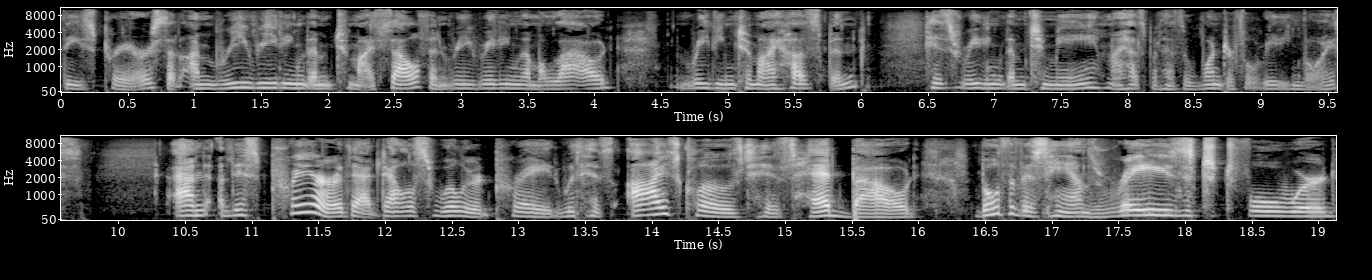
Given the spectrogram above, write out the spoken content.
these prayers that I'm rereading them to myself and rereading them aloud, reading to my husband. His reading them to me. My husband has a wonderful reading voice. And this prayer that Dallas Willard prayed with his eyes closed, his head bowed, both of his hands raised forward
